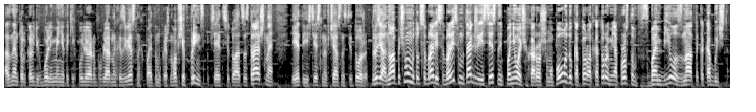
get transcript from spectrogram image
а знаем только о людях более-менее таких популярных, популярных, известных, поэтому, конечно, вообще, в принципе, вся эта ситуация страшная, и это, естественно, в частности, тоже. Друзья, ну а почему мы тут собрались? Собрались мы также, естественно, по не очень хорошему поводу, который, от которого меня просто взбомбило знатно, как обычно.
